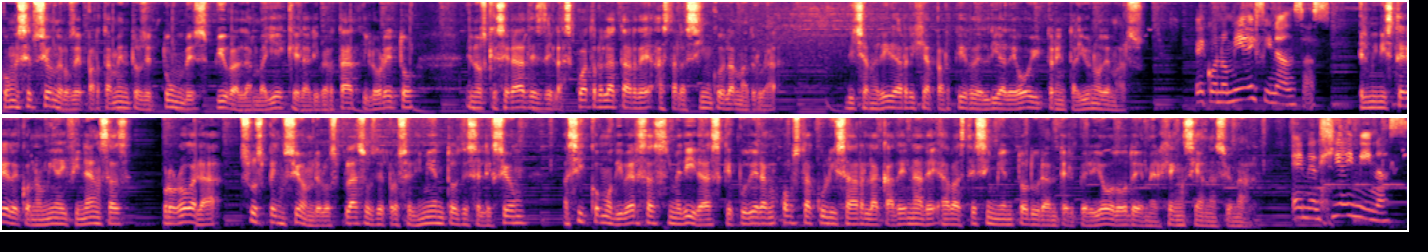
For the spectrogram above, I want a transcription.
con excepción de los departamentos de Tumbes, Piura, Lambayeque, La Libertad y Loreto, en los que será desde las 4 de la tarde hasta las 5 de la madrugada. Dicha medida rige a partir del día de hoy, 31 de marzo. Economía y Finanzas. El Ministerio de Economía y Finanzas prorroga la suspensión de los plazos de procedimientos de selección así como diversas medidas que pudieran obstaculizar la cadena de abastecimiento durante el periodo de emergencia nacional. Energía y Minas.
